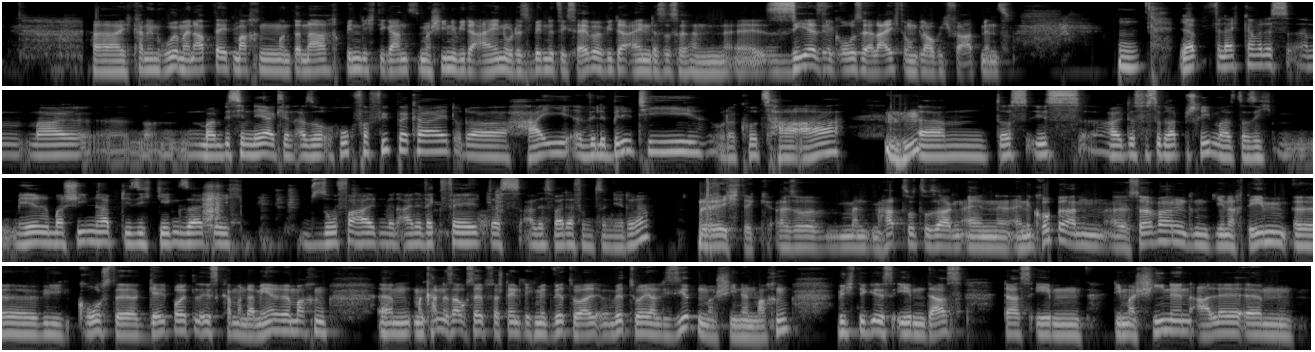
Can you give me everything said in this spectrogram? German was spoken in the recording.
äh, ich kann in Ruhe mein Update machen und danach binde ich die ganze Maschine wieder ein oder sie bindet sich selber wieder ein. Das ist eine äh, sehr, sehr große Erleichterung, glaube ich, für Admins. Hm. Ja, vielleicht können wir das ähm, mal, äh, mal ein bisschen näher erklären. Also Hochverfügbarkeit oder High Availability oder kurz HA. Mhm. Ähm, das ist halt das, was du gerade beschrieben hast, dass ich mehrere Maschinen habe, die sich gegenseitig so verhalten, wenn eine wegfällt, dass alles weiter funktioniert, oder? Richtig. Also man hat sozusagen eine, eine Gruppe an äh, Servern, und je nachdem, äh, wie groß der Geldbeutel ist, kann man da mehrere machen. Ähm, man kann das auch selbstverständlich mit virtual, virtualisierten Maschinen machen. Wichtig ist eben das, dass eben die Maschinen alle ähm,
